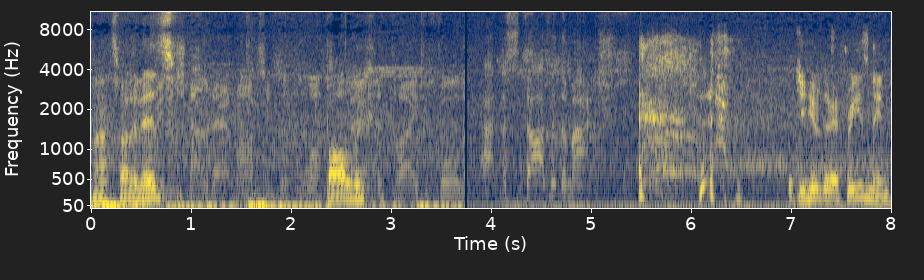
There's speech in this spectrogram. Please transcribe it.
That's what it is. Finished, no doubt, Martin, but what Ball, Luke. the play before that? At the start of the match. Did you hear the referee's name?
